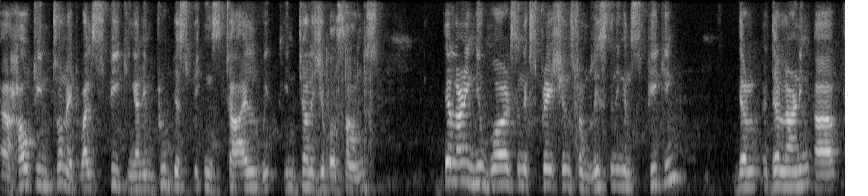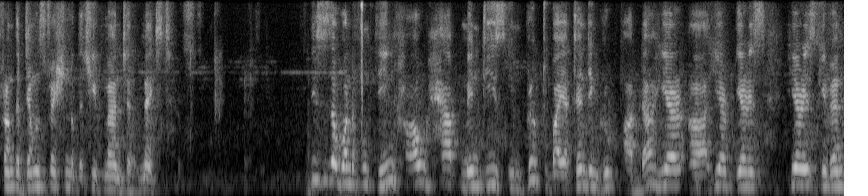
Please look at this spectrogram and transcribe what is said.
uh, how to intonate while speaking and improve their speaking style with intelligible sounds. They're learning new words and expressions from listening and speaking. They're, they're learning uh, from the demonstration of the chief mentor. Next. This is a wonderful thing. How have mentees improved by attending group ADDA? Here, uh, here, there is, here is given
